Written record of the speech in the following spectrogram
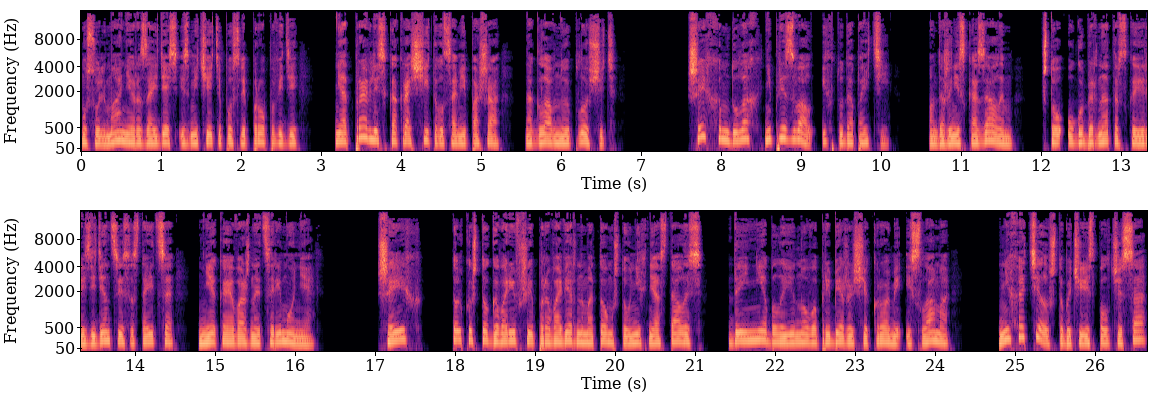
мусульмане, разойдясь из мечети после проповеди, не отправились, как рассчитывал сами Паша, на главную площадь. Шейх Хамдулах не призвал их туда пойти. Он даже не сказал им, что у губернаторской резиденции состоится некая важная церемония. Шейх, только что говоривший правоверным о том, что у них не осталось, да и не было иного прибежища, кроме ислама, не хотел, чтобы через полчаса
